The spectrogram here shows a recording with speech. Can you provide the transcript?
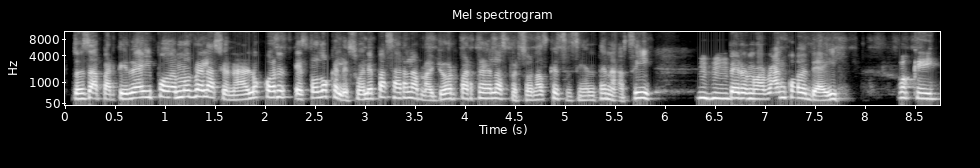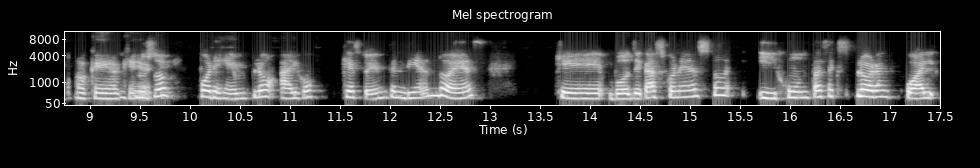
Entonces, a partir de ahí podemos relacionarlo con esto es lo que le suele pasar a la mayor parte de las personas que se sienten así, pero no arranco desde ahí. Ok, ok, ok. Incluso, por ejemplo, algo que estoy entendiendo es que vos llegas con esto y juntas exploran cuál,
